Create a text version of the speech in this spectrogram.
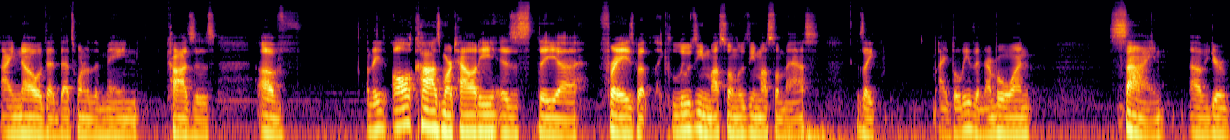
I know that that's one of the main causes of they all cause mortality is the uh, phrase, but like losing muscle and losing muscle mass is like I believe the number one sign of you're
